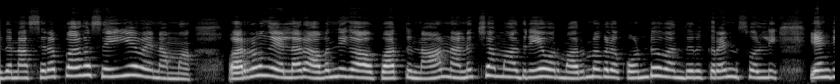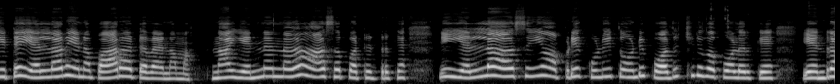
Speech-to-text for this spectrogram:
இதை நான் சிறப்பாக செய்ய வேணாம்மா. வர்றவங்க எல்லாரும் அவந்திகாவை பார்த்து நான் நினச்ச மாதிரியே ஒரு மருமகளை கொண்டு வந்திருக்கிறேன்னு சொல்லி என்கிட்ட எல்லாரும் என்னை பாராட்ட வேணாம்மா. நான் என்னென்ன தான் ஆசைப்பட்டுட்ருக்கேன் நீ எல்லா ஆசையும் அப்படியே குழி தோண்டி புதைச்சிடுவ போல இருக்கே என்று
